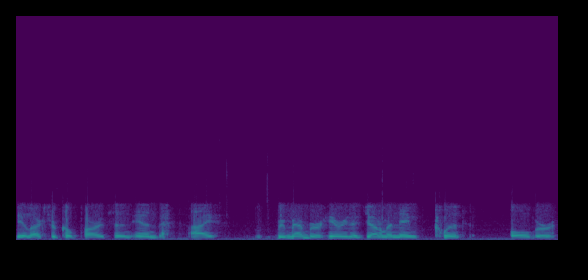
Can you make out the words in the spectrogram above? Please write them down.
the electrical parts, and, and I remember hearing a gentleman named Clint Ober,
